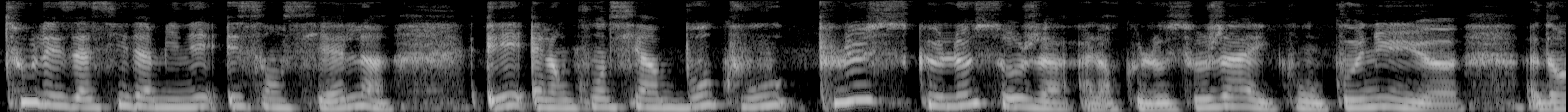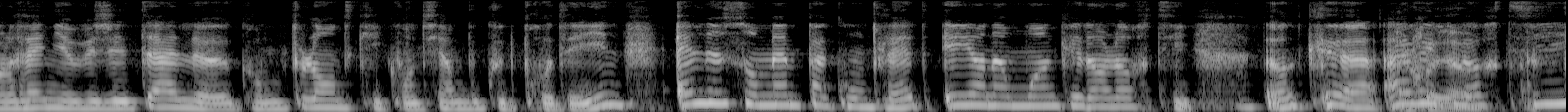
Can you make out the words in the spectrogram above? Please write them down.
tous les acides aminés essentiels, et elle en contient beaucoup, plus que le soja. Alors que le soja est con- connu euh, dans le règne végétal euh, comme plante qui contient beaucoup de protéines. Elles ne sont même pas complètes et il y en a moins que dans l'ortie. Donc euh, avec l'ortie,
